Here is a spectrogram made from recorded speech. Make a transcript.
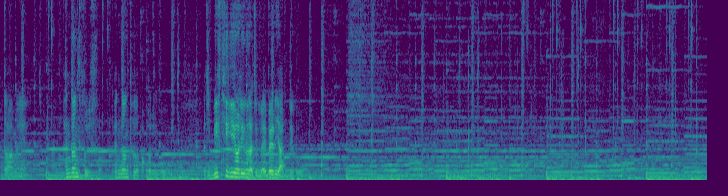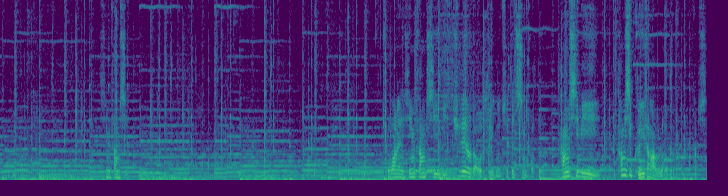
그 다음에 펜던트도 있어. 펜던트도 바꿔주고 아직 미스틱 이어링은 아직 레벨이 안 되고 초반엔 힘 30이 최대로 나올 수 있는 최대치인 것 같더라. 30이 30 그 이상 안 올라가더라. 값이.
